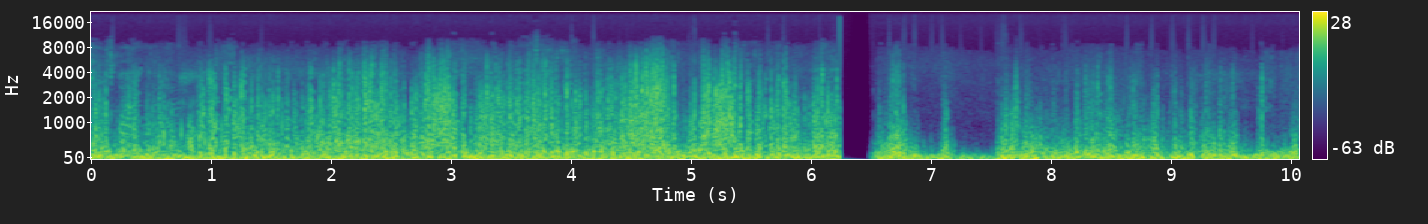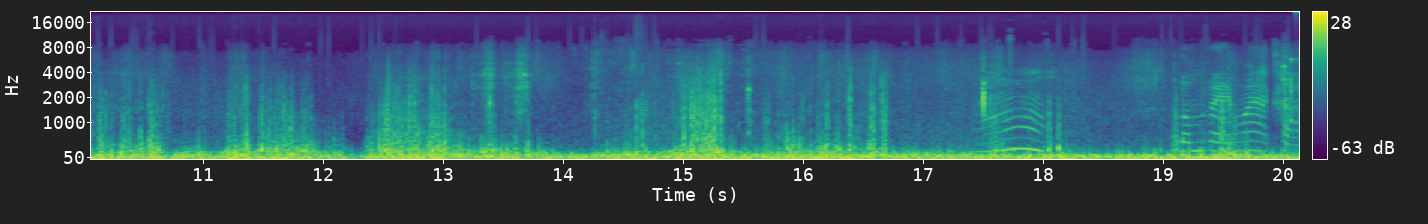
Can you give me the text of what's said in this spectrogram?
ของกวางนะคะอืมลมแรงมากค่ะ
